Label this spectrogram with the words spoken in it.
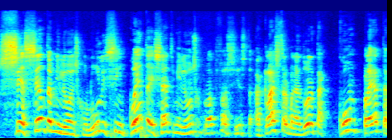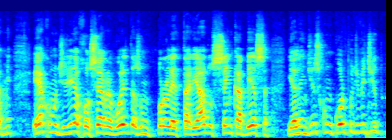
60 milhões com o Lula e 57 milhões com o próprio fascista. A classe trabalhadora está completamente. É, como diria José Revueltas, um proletariado sem cabeça e, além disso, com um corpo dividido.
